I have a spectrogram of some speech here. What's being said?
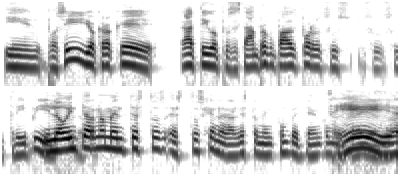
Y pues sí, yo creo que. Ah, te digo, pues estaban preocupados por su, su, su trip. Y, Y luego internamente estos, estos generales también competían como Sí, ellos, ¿no?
